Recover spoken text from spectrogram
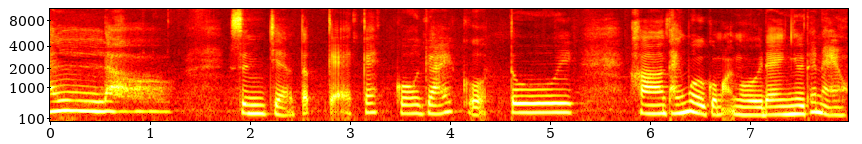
Hello Xin chào tất cả các cô gái của tôi à, Tháng 10 của mọi người đang như thế nào?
